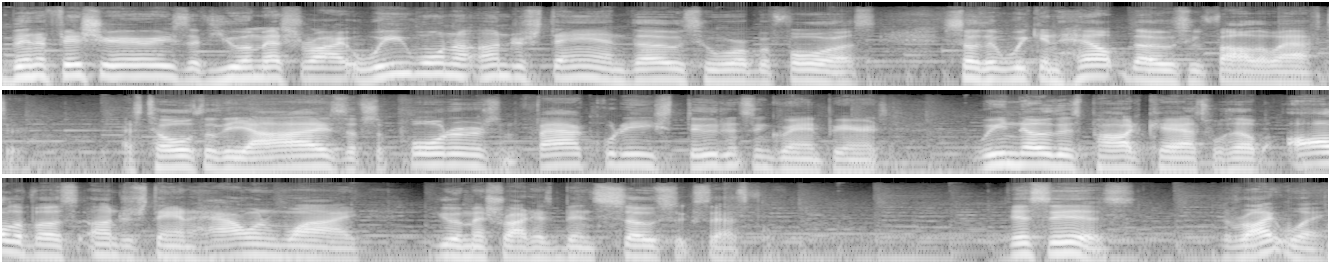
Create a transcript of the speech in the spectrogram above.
beneficiaries of UMS-Wright, we want to understand those who were before us so that we can help those who follow after. As told through the eyes of supporters and faculty, students, and grandparents, we know this podcast will help all of us understand how and why UMS-Wright has been so successful. This is the right way.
